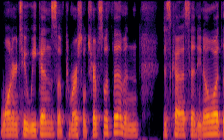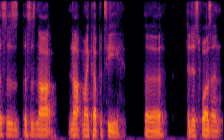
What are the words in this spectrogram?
one or two weekends of commercial trips with them and just kind of said, you know what, this is this is not not my cup of tea. The it just wasn't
